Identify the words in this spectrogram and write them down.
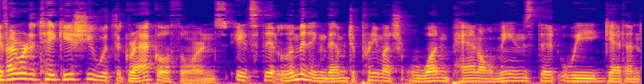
If I were to take issue with the grackle thorns, it's that limiting them to pretty much one panel means that we get an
